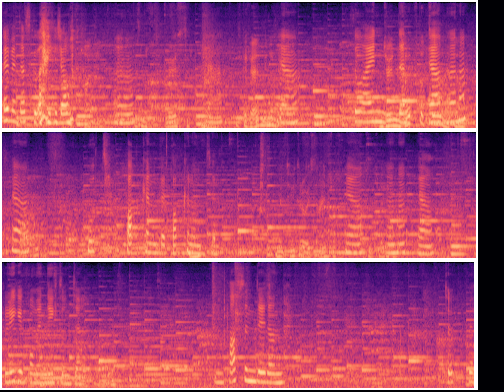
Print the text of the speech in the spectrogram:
Eben das gleiche auch. Das ist noch größer. Ja. Das gefällt mir nicht. Ja. So ein. Schönen Kopf dazu. Ja, aha, ja. Gut packen, verpacken und. Mit Hydro ist einfach. Ja. Aha, ja. Kollege kommen nicht unter. Und passende dann Tövbe.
